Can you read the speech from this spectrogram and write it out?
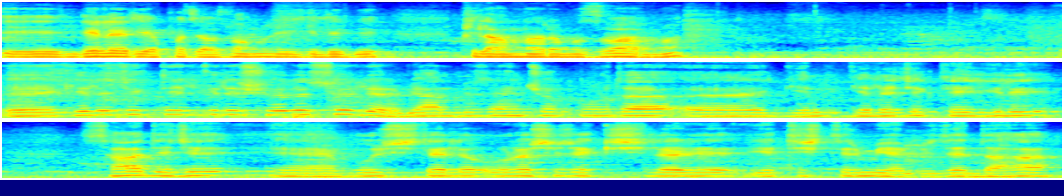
e, neler yapacağız onunla ilgili bir planlarımız var mı? Ee, gelecekle ilgili şöyle söyleyelim. Yani biz en çok burada e, gelecekle ilgili sadece e, bu işlerle uğraşacak kişileri yetiştirmeye bize daha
